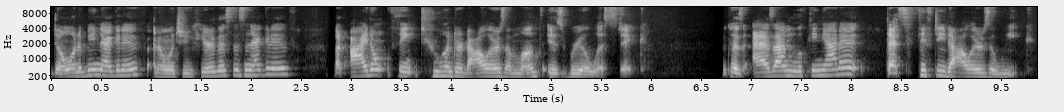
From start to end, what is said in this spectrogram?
don't want to be negative. I don't want you to hear this as negative, but I don't think $200 a month is realistic. Because as I'm looking at it, that's $50 a week.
